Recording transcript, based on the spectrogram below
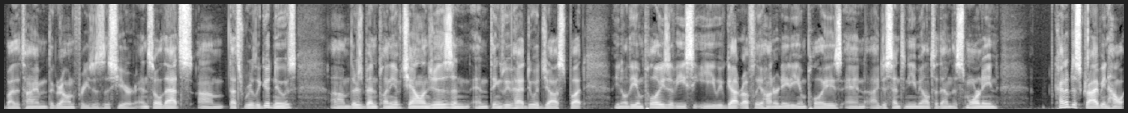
by the time the ground freezes this year. And so that's um, that's really good news. Um, there's been plenty of challenges and, and things we've had to adjust, but you know the employees of ECE, we've got roughly 180 employees, and I just sent an email to them this morning, kind of describing how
